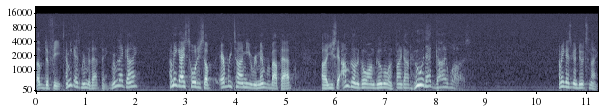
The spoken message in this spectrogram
of defeat. How many guys remember that thing? Remember that guy? How many guys told yourself every time you remember about that, uh, you say, I'm going to go on Google and find out who that guy was? How many guys are going to do it tonight?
